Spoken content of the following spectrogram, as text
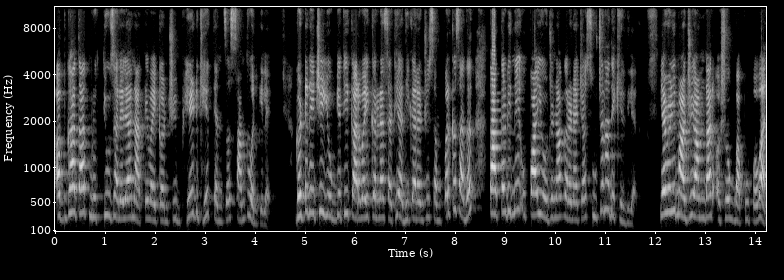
अपघातात मृत्यू झालेल्या नातेवाईकांची भेट घेत त्यांचं सांत्वन केलंय. घटनेची योग्य ती कारवाई करण्यासाठी अधिकाऱ्यांशी संपर्क साधत तातडीने उपाययोजना करण्याच्या सूचना देखील दिल्यात. यावेळी माजी आमदार अशोक बापू पवार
